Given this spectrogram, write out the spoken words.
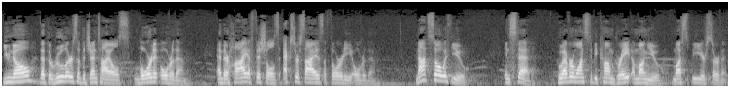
You know that the rulers of the Gentiles lord it over them, and their high officials exercise authority over them. Not so with you. Instead, whoever wants to become great among you must be your servant,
